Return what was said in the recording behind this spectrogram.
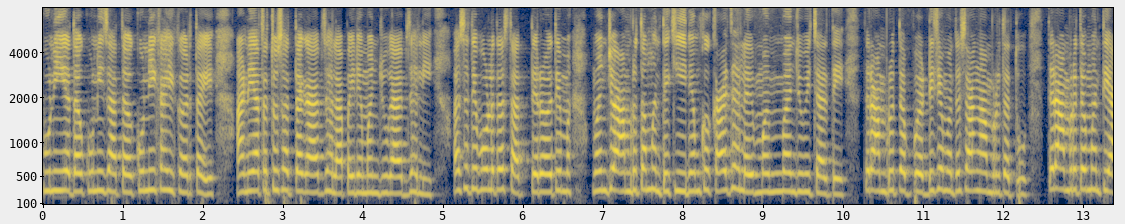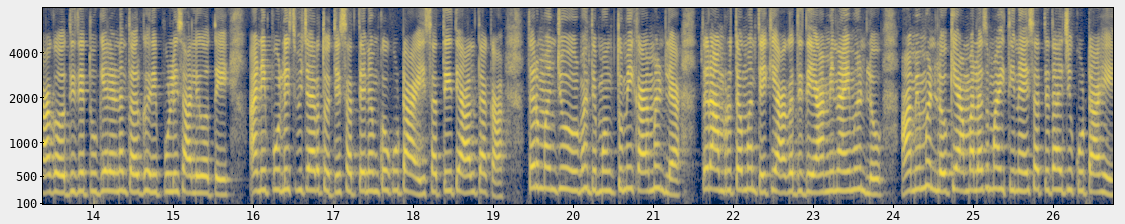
कुणी येतं कुणी जातं कुणी काही करतंय. आणि आता तो सत्ता गायब झाला पहिले मंजू गायब झाली. असं ते बोलत असतात. तर ते मंजू अमृता म्हणते की नेमकं काय झालंय? मम्मी मंजू विचारते. तर अमृता डीजे म्हणतो सांग अमृता तू. तर अमृता म्हणते अगं तिथे तू गेल्यानंतर घरी पोलीस आले होते. आणि पोलीस विचारत होते सत्य नेमकं कुठं आहे? सत्य इथे आलता का? तर मंजू म्हणते मग तुम्ही काय म्हटल्या तर अमृता म्हणते की अगं दिदे आम्ही नाही म्हणलो. आम्ही म्हणलो की आम्हालाच माहिती नाही सत्यदाजी कुठं आहे.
